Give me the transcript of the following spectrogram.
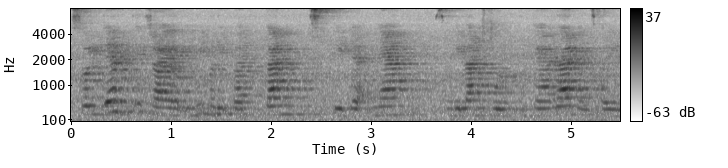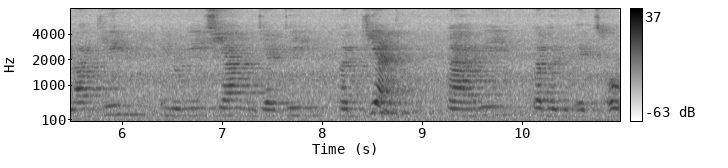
Solidarity Trial ini melibatkan setidaknya 90 negara dan sekali lagi Indonesia menjadi bagian dari WHO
